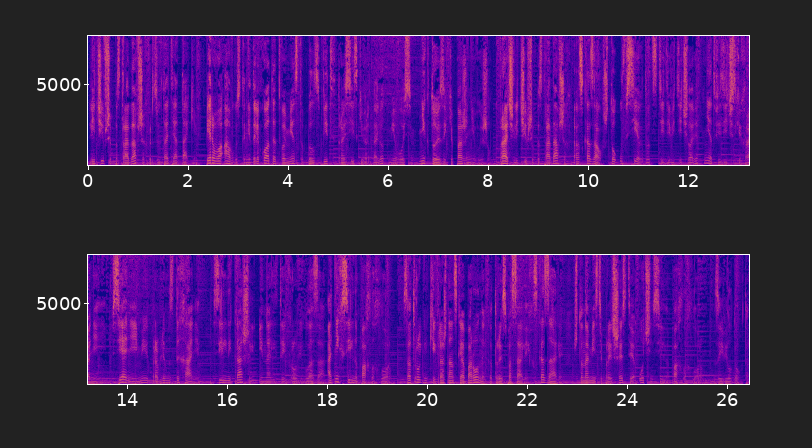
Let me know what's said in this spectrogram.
лечивший пострадавших в результате атаки. 1 августа недалеко от этого места был сбит российский вертолет Ми-8. Никто из экипажа не выжил. Врач, лечивший пострадавших, рассказал, что у всех 29 человек нет физических ранений. Все они имеют проблемы с дыханием, сильный кашель и налитые кровью глаза. От них сильно пахло хлором. Сотрудники гражданской обороны, которые спасали их, сказали, что на месте происшествия очень сильно пахло хлором, заявил доктор.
